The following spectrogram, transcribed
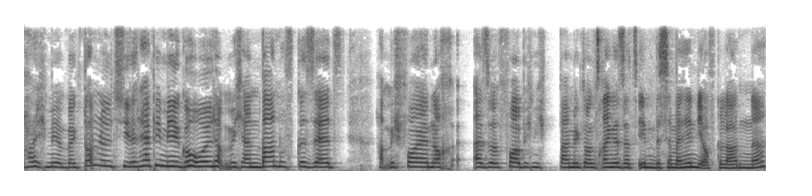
habe ich mir McDonalds hier ein Happy Meal geholt, habe mich an den Bahnhof gesetzt, habe mich vorher noch, also vorher habe ich mich bei McDonalds reingesetzt, eben ein bisschen mein Handy aufgeladen, ne?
